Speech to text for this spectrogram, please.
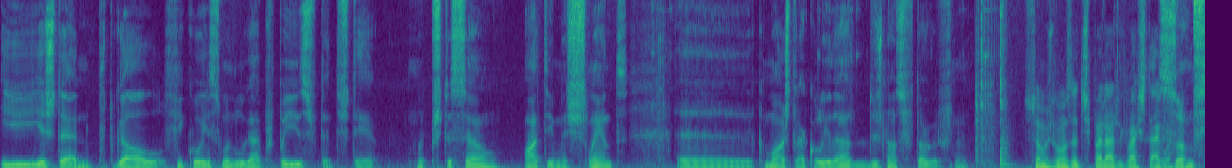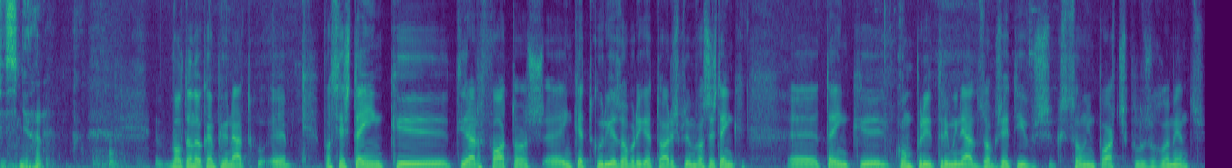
E este ano Portugal ficou em segundo lugar por países. Portanto, isto é uma prestação ótima, excelente, uh, que mostra a qualidade dos nossos fotógrafos. É? Somos bons a disparar debaixo d'água. Somos, sim, senhora. Voltando ao campeonato, eh, vocês têm que tirar fotos eh, em categorias obrigatórias, por exemplo, vocês têm que, eh, têm que cumprir determinados objetivos que são impostos pelos regulamentos?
